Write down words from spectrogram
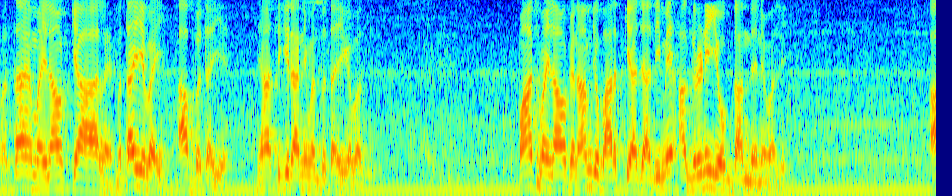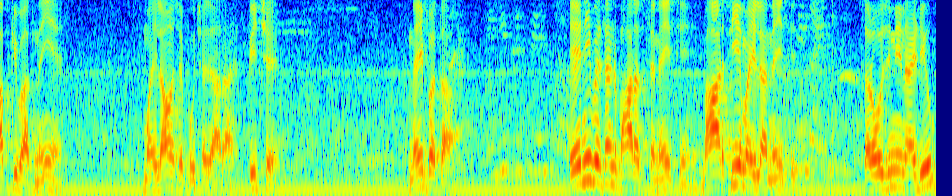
पता है महिलाओं क्या हाल है। बताइए भाई, आप बताइए। झांसी की रानी मत बताइएगा बस। पाँच महिलाओं के नाम जो भारत की आज़ादी में अग्रणी योगदान देने वाली। आपकी बात नहीं है। महिलाओं से पूछा जा रहा है। पीछे। नहीं पता। एनी बेसेंट भारत से नहीं थी। भारतीय महिला नहीं थी। सरोजनी नायडू।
